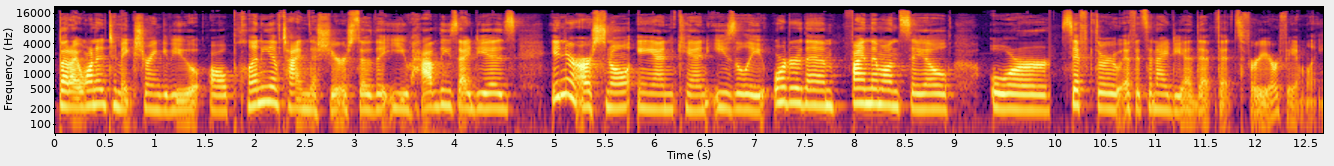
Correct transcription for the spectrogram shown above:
But I wanted to make sure and give you all plenty of time this year so that you have these ideas in your arsenal and can easily order them, find them on sale, or sift through if it's an idea that fits for your family.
